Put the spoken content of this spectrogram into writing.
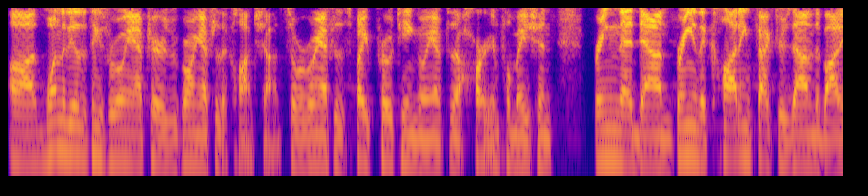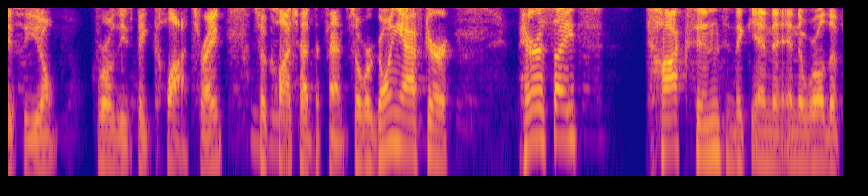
Uh, one of the other things we're going after is we're going after the clot shots. So we're going after the spike protein, going after the heart inflammation, bringing that down, bringing the clotting factors down in the body so you don't grow these big clots, right? So clot shot defense. So we're going after parasites, toxins in the in the in the world of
